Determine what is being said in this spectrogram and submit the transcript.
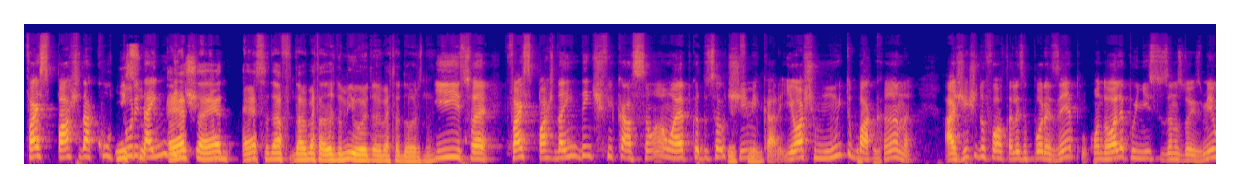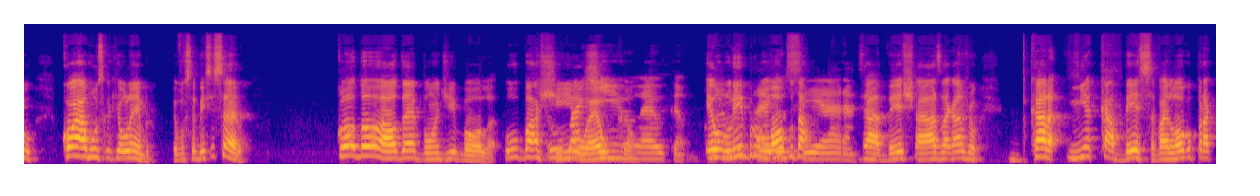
faz parte da cultura Isso, e da identificação. Essa é essa da, da Libertadores 2008, da Libertadores, né? Isso é, faz parte da identificação a uma época do seu time, cara. E eu acho muito bacana a gente do Fortaleza, por exemplo, quando olha pro início dos anos 2000, qual é a música que eu lembro? Eu vou ser bem sincero. Clodoaldo é bom de bola. O baixinho, o é o baixinho cão. é o cão. Eu lembro logo da-. Já deixa a Zagallo no jogo. Cara, minha cabeça vai logo para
